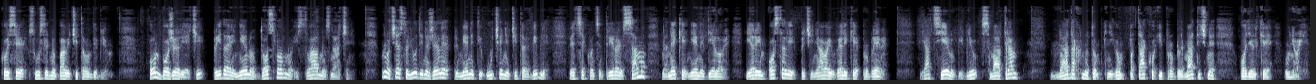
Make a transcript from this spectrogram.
koji se susljedno bavi čitavom Biblijom. On Bože riječi pridaje njeno doslovno i stvarno značenje. Vrlo često ljudi ne žele primijeniti učenje čitave Biblije, već se koncentriraju samo na neke njene dijelove, jer im ostali pričinjavaju velike probleme. Ja cijelu Bibliju smatram nadahnutom knjigom, pa tako i problematične odjeljke u njoj.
